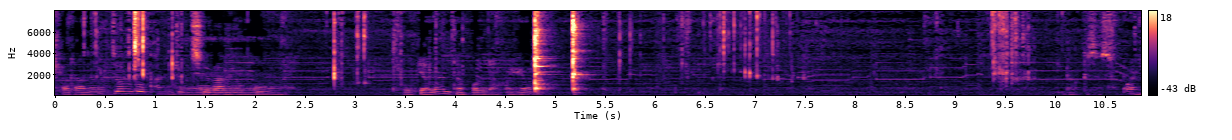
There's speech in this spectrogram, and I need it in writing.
계란을 이 정도 반죽 질감이고 두 개만 더 보려고요. 이렇게 해서 숟갈로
